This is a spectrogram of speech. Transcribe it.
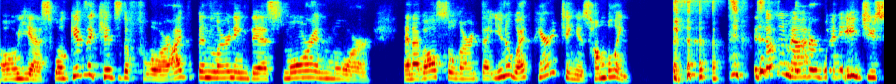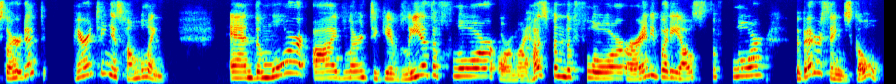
Oh, yes. Well, give the kids the floor. I've been learning this more and more. And I've also learned that, you know what? Parenting is humbling. it doesn't matter what age you started, parenting is humbling. And the more I've learned to give Leah the floor or my husband the floor or anybody else the floor, the better things go.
